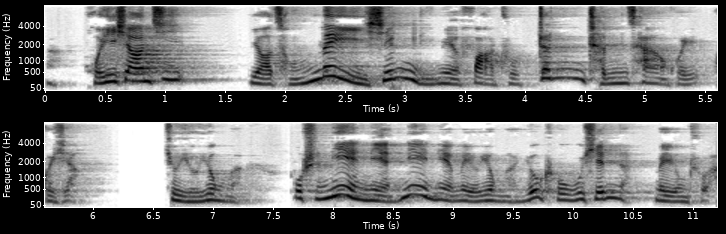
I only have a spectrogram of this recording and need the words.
啊，回向记要从内心里面发出真诚忏悔回向，就有用了。不是念念念念没有用啊，有口无心的没用处啊。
